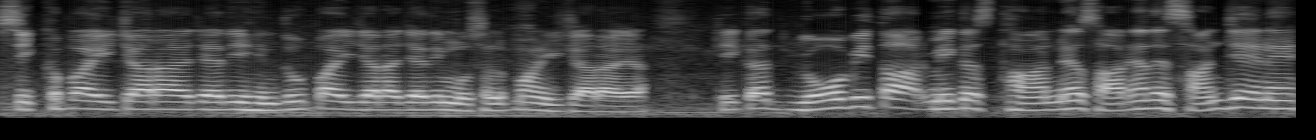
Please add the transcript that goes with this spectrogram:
ਸਿੱਖ ਭਾਈਚਾਰਾ ਹੈ, ਜਿਹਦੀ ਹਿੰਦੂ ਭਾਈਚਾਰਾ ਚਾਹੇ ਮੁਸਲਮਾਨ ਭਾਈਚਾਰਾ ਆ। ਠੀਕ ਆ? ਜੋ ਵੀ ਧਾਰਮਿਕ ਸਥਾਨ ਨੇ ਸਾਰਿਆਂ ਦੇ ਸਾਂਝੇ ਨੇ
